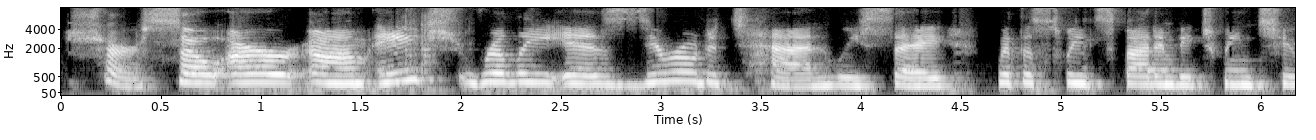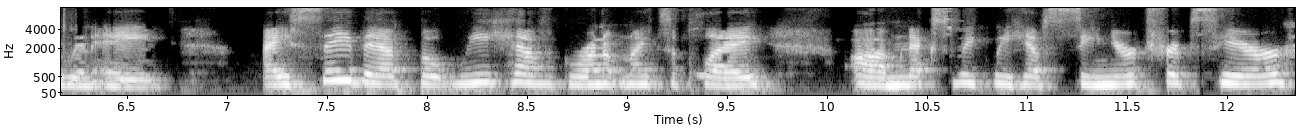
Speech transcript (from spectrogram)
Sure. So our um, age really is zero to 10, we say, with a sweet spot in between two and eight. I say that, but we have grown up nights of play. Um, next week we have senior trips here.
